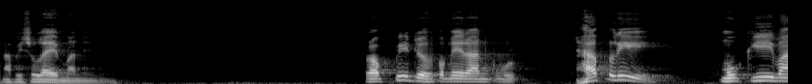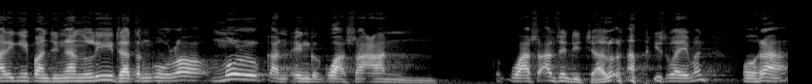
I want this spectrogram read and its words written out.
Nabi Sulaiman ini. Rabbi duh pangeranku hapli mugi maringi panjenengan li dateng kula mulkan ing kekuasaan kekuasaan sing dijaluk Nabi Sulaiman ora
